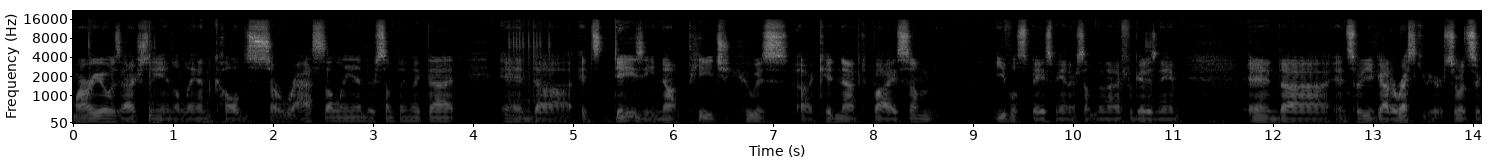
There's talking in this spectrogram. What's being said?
Mario is actually in a land called Sarasaland or something like that, and uh, it's Daisy, not Peach, who is uh, kidnapped by some evil spaceman or something. I forget his name, and uh, and so you got to rescue her. So it's a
